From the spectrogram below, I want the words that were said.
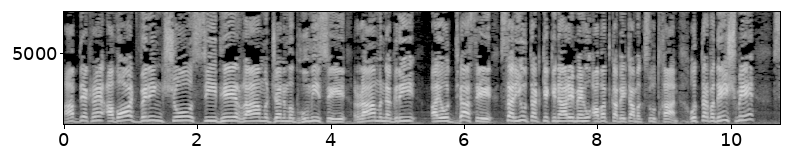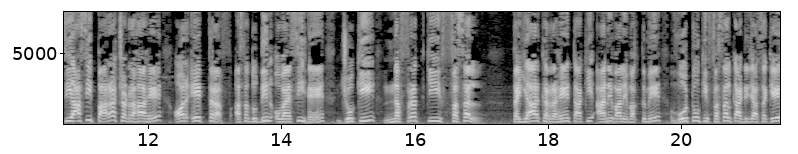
आप देख रहे हैं अवार्ड विनिंग शो सीधे राम जन्मभूमि से, रामनगरी, अयोध्या से, सरयू तट के किनारे में हूँ अवध का बेटा मकसूद खान। उत्तर प्रदेश में सियासी पारा चढ़ रहा है और एक तरफ़ असदुद्दीन ओवैसी हैं जो कि नफरत की फ़सल तैयार कर रहे हैं ताकि आने वाले वक्त में वोटों की फ़सल काटी जा सके।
